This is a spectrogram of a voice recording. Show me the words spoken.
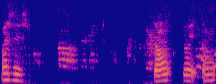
What's this? Don't do it. Don't.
